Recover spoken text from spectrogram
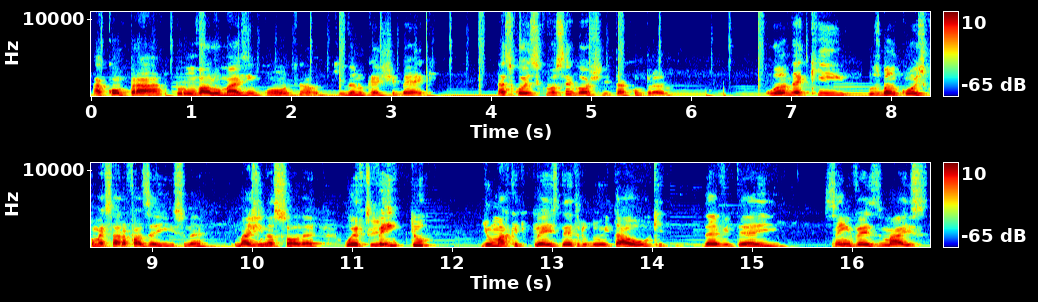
a comprar por um valor mais em conta, te dando cashback, as coisas que você gosta de estar tá comprando. Quando é que os bancões começaram a fazer isso, né? Imagina só, né? O efeito Sim de um marketplace dentro do Itaú que deve ter aí 100 vezes mais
